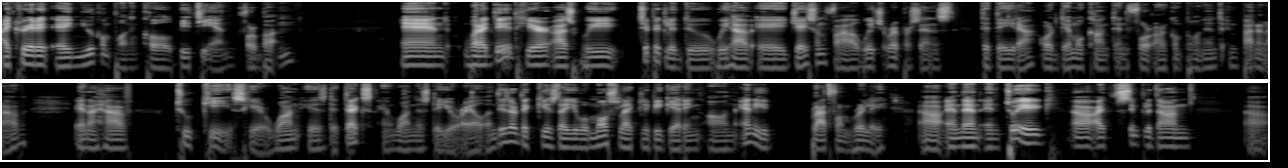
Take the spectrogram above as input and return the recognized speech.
I created a new component called btn for button. And what I did here, as we typically do, we have a JSON file which represents the data or demo content for our component in Pattern Lab. And I have two keys here. One is the text and one is the URL. And these are the keys that you will most likely be getting on any platform really. Uh, and then in Twig, uh, I've simply done uh,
